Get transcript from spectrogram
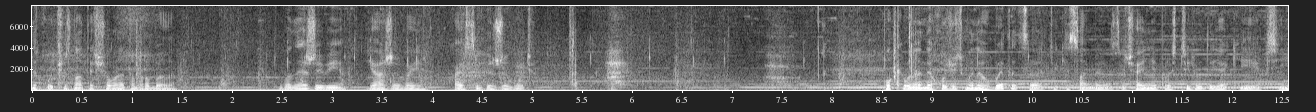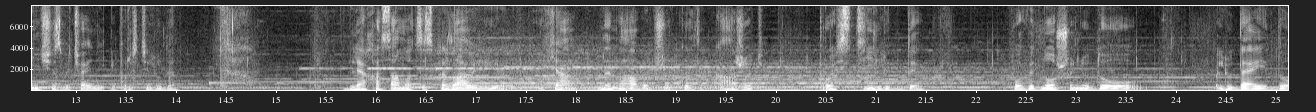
Не хочу знати, що вони там робили. Вони живі, я живий, хай собі живуть. Поки вони не хочуть мене вбити, це такі самі звичайні прості люди, як і всі інші звичайні і прості люди. Бляха саме це сказав, і я ненавиджу, коли кажуть прості люди по відношенню до людей, до.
